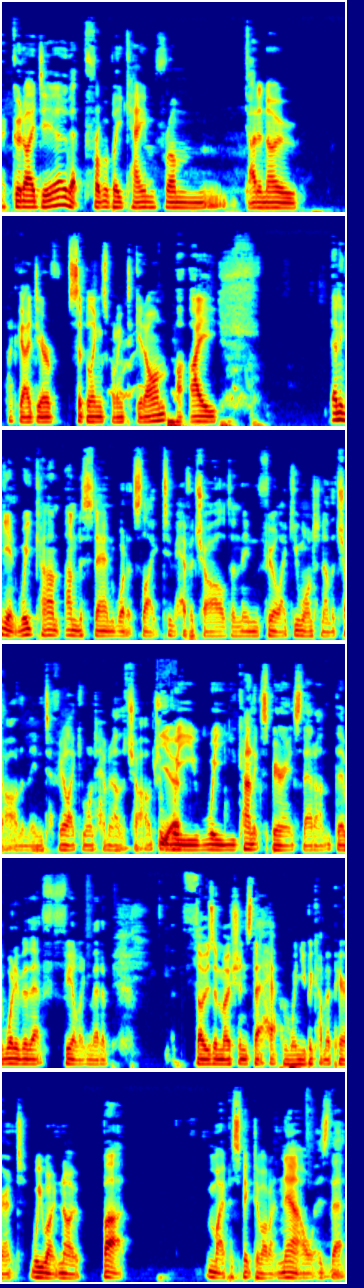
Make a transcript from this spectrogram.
a good idea that probably came from I don't know, like the idea of siblings wanting to get on. I, I and again, we can't understand what it's like to have a child and then feel like you want another child and then to feel like you want to have another child. Yeah. We we you can't experience that on the whatever that feeling that those emotions that happen when you become a parent. We won't know, but my perspective on it now is that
